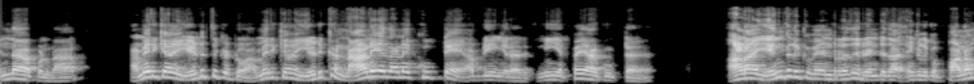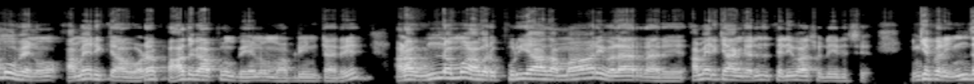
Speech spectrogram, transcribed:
என்ன அப்படின்னா அமெரிக்காவை எடுத்துக்கட்டும். அமெரிக்காவை எடுக்க நானே தானே கூப்பிட்டேன் அப்படிங்கிறாரு. நீ எப்பயா கூப்பிட்ட? ஆனால் எங்களுக்கு வேண்டது ரெண்டு தான். எங்களுக்கு பணமும் வேணும். அமெரிக்காவோட பாதுகாப்பும் வேணும் அப்படின்ட்டாரு ஆனால் இன்னமும் அவர் புரியாத மாதிரி விளையாடுறாரு. அமெரிக்கா அங்கேருந்து தெளிவாக சொல்லிருச்சு. இங்கே பாரு இந்த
